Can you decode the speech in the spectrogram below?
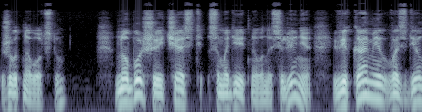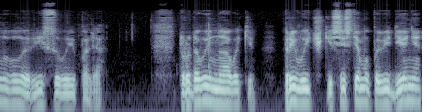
животноводством, но большая часть самодеятельного населения веками возделывала рисовые поля. Трудовые навыки – привычки, система поведения,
